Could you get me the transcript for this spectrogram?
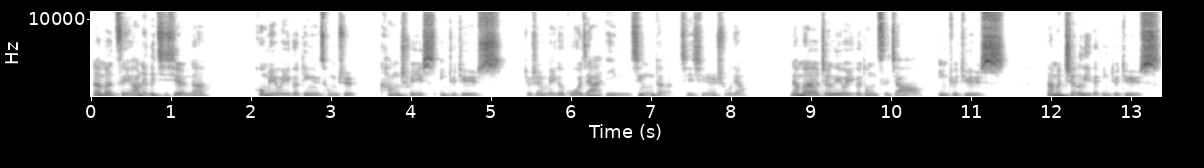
那么怎样的一个机器人呢？后面有一个定语从句，countries introduce，就是每个国家引进的机器人数量。那么这里有一个动词叫 introduce，那么这里的 introduce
